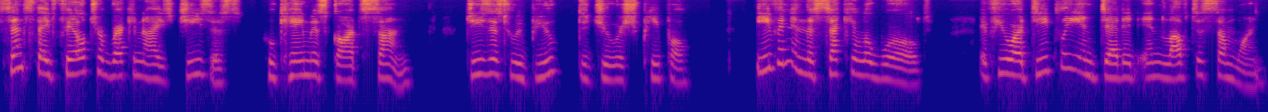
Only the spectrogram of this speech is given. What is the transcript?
since they failed to recognize Jesus, who came as God's son, Jesus rebuked the Jewish people. Even in the secular world, if you are deeply indebted in love to someone,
